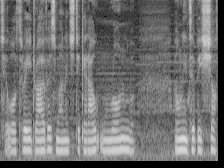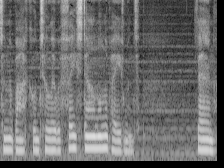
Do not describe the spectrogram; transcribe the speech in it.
Two or three drivers managed to get out and run, but only to be shot in the back until they were face down on the pavement. Then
